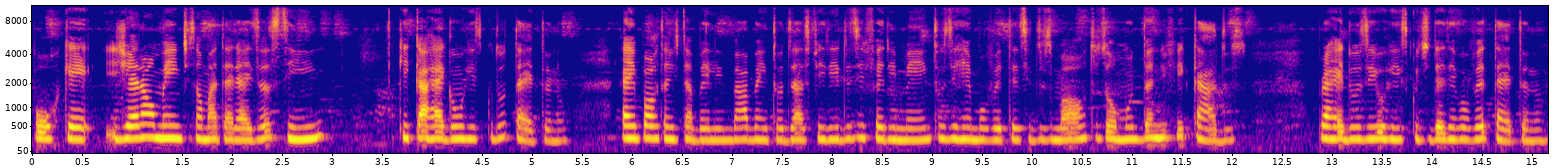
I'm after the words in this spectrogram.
porque geralmente são materiais assim que carregam o risco do tétano. É importante também limpar bem todas as feridas e ferimentos e remover tecidos mortos ou muito danificados para reduzir o risco de desenvolver tétano.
